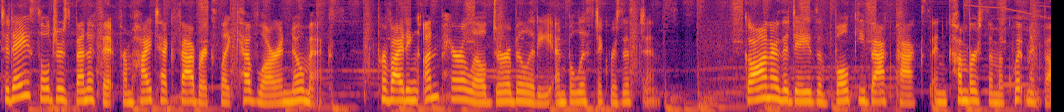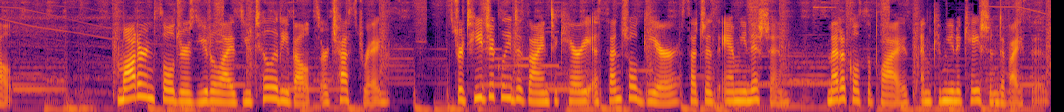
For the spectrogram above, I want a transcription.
Today, soldiers benefit from high tech fabrics like Kevlar and Nomex, providing unparalleled durability and ballistic resistance. Gone are the days of bulky backpacks and cumbersome equipment belts. Modern soldiers utilize utility belts or chest rigs, strategically designed to carry essential gear such as ammunition, medical supplies, and communication devices.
